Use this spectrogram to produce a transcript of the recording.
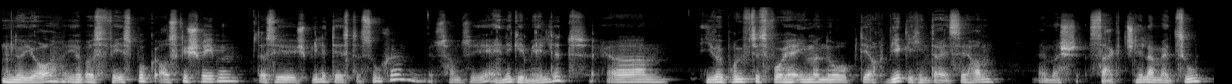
Naja, ich habe aus Facebook ausgeschrieben, dass ich Spieletester suche. Das haben sie einige gemeldet. Ähm, ich überprüfe das vorher immer nur, ob die auch wirklich Interesse haben. Man sagt schnell einmal zu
